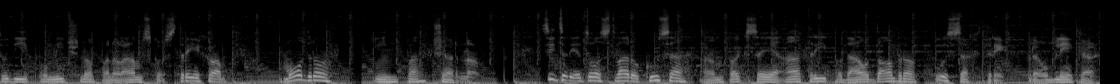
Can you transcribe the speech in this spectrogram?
tudi pomično panoramsko streho, modro in pa črno. Sicer je to stvar okusa, ampak se je A3 podal dobro v vseh treh preoblekah.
